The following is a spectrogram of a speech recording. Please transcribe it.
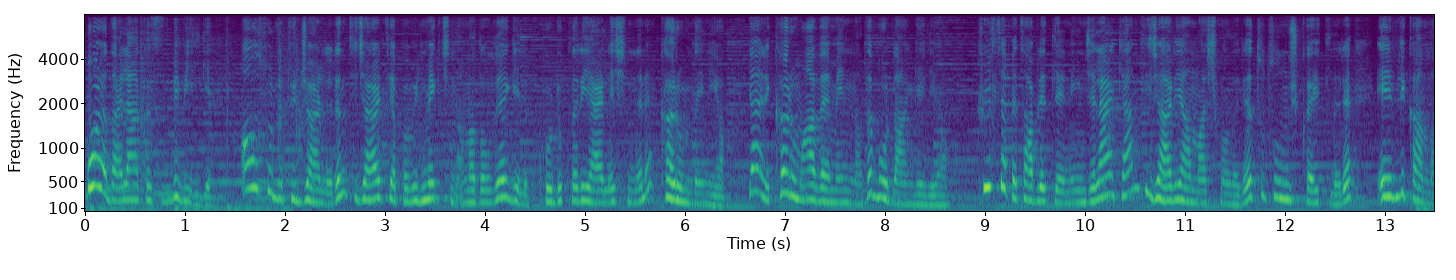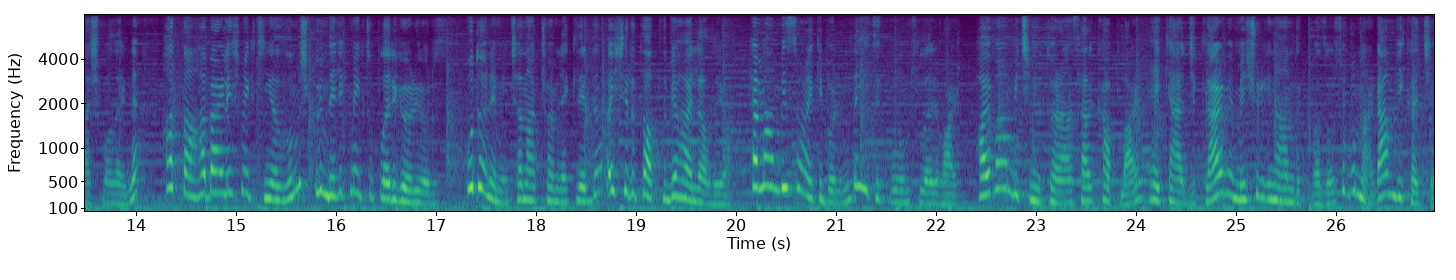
Bu arada alakasız bir bilgi. Asurlu tüccarların ticaret yapabilmek için Anadolu'ya gelip kurdukları yerleşimlere Karum deniyor. Yani Karum AVM'nin adı buradan geliyor. Kültepe tabletlerini incelerken ticari anlaşmaları, tutulmuş kayıtları, evlilik anlaşmalarını hatta haberleşmek için yazılmış gündelik mektupları görüyoruz. Bu dönemin çanak çömlekleri de aşırı tatlı bir hal alıyor. Hemen bir sonraki bölümde Hitit buluntuları var. Hayvan biçimli törensel kaplar, heykelcikler ve meşhur inandık vazosu bunlardan birkaçı.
